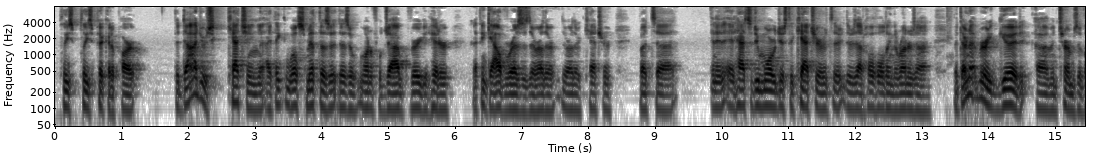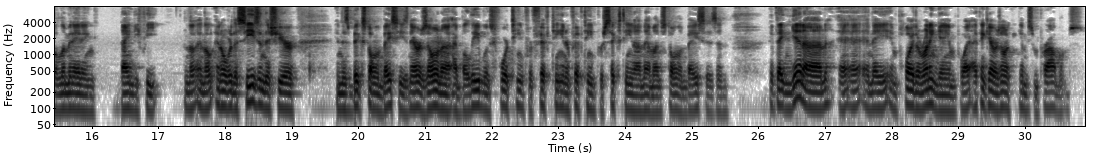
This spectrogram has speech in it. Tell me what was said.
please please pick it apart. The Dodgers catching, I think Will Smith does a, does a wonderful job, very good hitter. I think Alvarez is their other their other catcher, but uh, and it, it, has to do more with just the catcher. There's that whole holding the runners on, but they're not very good um, in terms of eliminating 90 feet and, the, and, the, and over the season this year, in this big stolen base season, Arizona, I believe, was 14 for 15 or 15 for 16 on them on stolen bases. And if they can get on and, and they employ the running game, boy, I think Arizona can give them some problems.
